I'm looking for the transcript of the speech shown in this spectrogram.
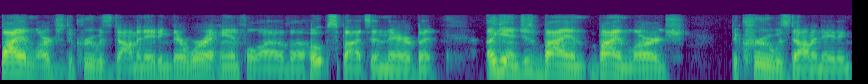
by and large the crew was dominating. There were a handful of uh, hope spots in there, but again, just by and by and large, the crew was dominating.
